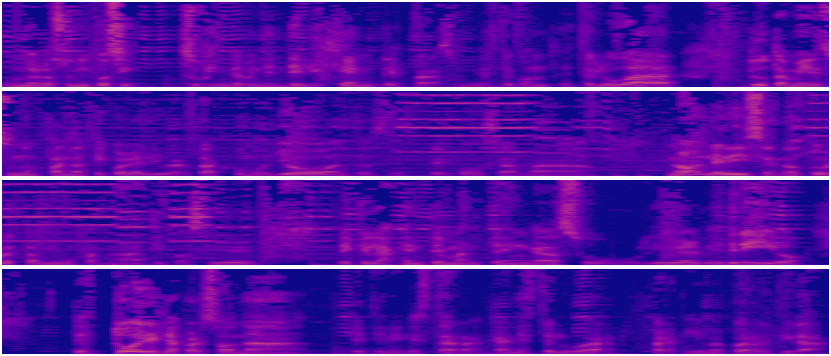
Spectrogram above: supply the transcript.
uno de los únicos suficientemente inteligentes para asumir este, este lugar, tú también eres un fanático de la libertad como yo, entonces, este, ¿cómo se llama? ¿No? Le dice, ¿no? Tú eres también un fanático así de que la gente mantenga su libre albedrío, entonces tú eres la persona que tiene que estar acá en este lugar para que yo me pueda retirar.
